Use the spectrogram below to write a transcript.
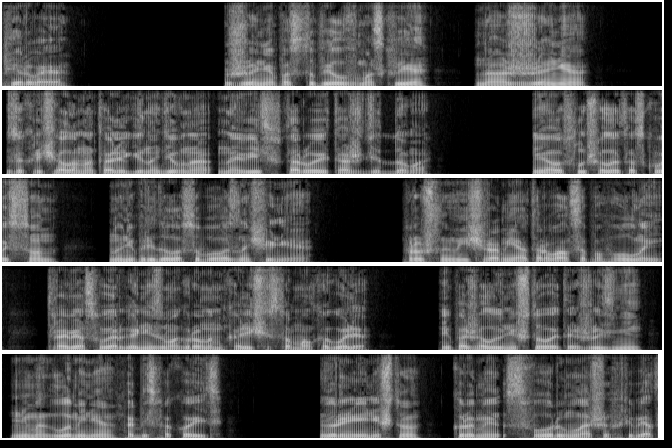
первая. «Женя поступил в Москве? Наш Женя?» — закричала Наталья Геннадьевна на весь второй этаж детдома. Я услышал это сквозь сон, но не придал особого значения. Прошлым вечером я оторвался по полной, травя свой организм огромным количеством алкоголя. И, пожалуй, ничто в этой жизни не могло меня побеспокоить. Вернее, ничто, кроме сфоры младших ребят.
